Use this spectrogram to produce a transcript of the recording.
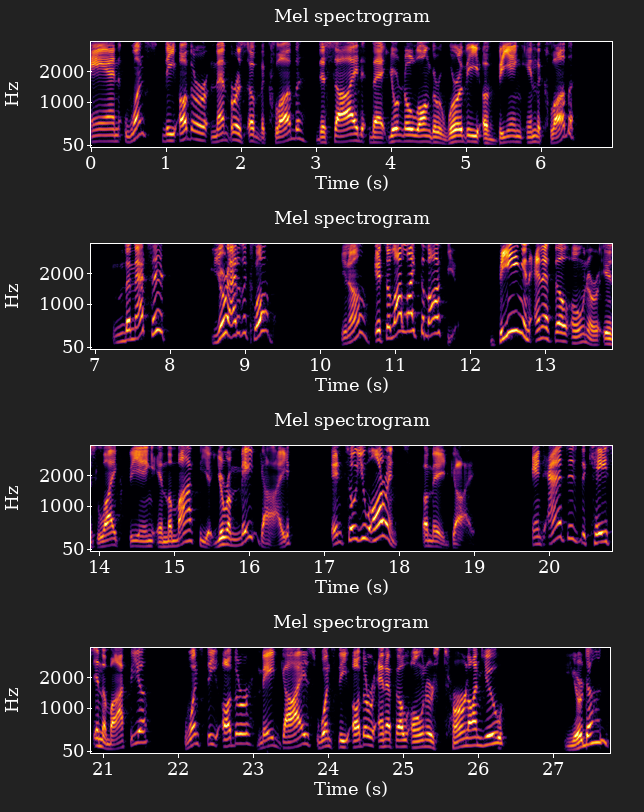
And once the other members of the club decide that you're no longer worthy of being in the club, then that's it. You're out of the club. You know, it's a lot like the mafia. Being an NFL owner is like being in the mafia. You're a made guy until you aren't a made guy. And as is the case in the mafia, once the other made guys, once the other NFL owners turn on you, you're done.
